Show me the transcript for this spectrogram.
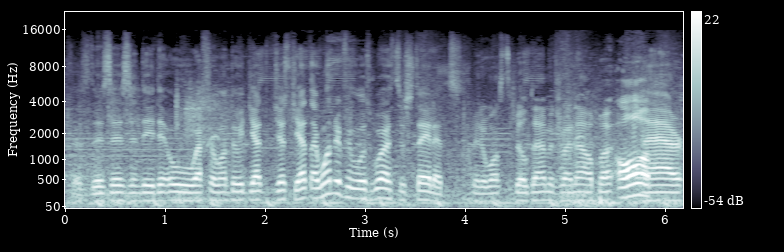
Because this is indeed. Oh, after won't do it yet, just yet. I wonder if it was worth to stale it. Mido wants to build damage right now, but oh, There.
